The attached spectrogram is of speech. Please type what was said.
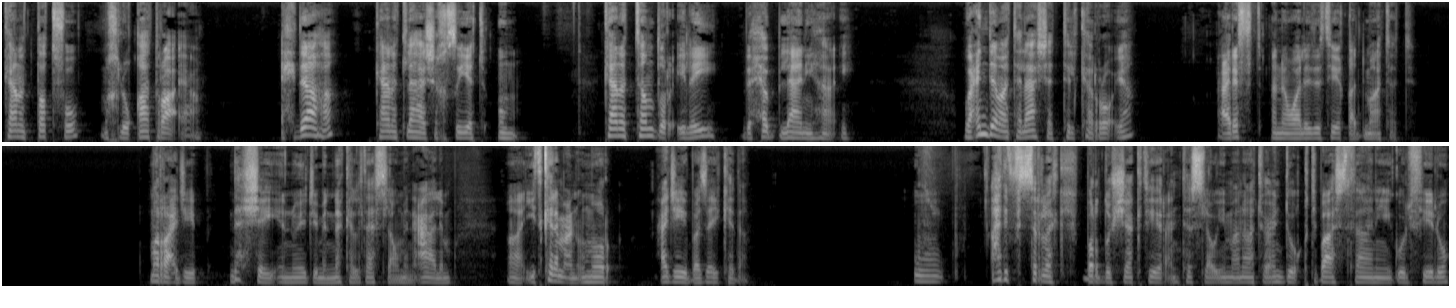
كانت تطفو مخلوقات رائعة. إحداها كانت لها شخصية أم. كانت تنظر إلي بحب لا نهائي. وعندما تلاشت تلك الرؤية عرفت أن والدتي قد ماتت. مرة عجيب. ده الشيء إنه يجي من نكلة تسلا ومن عالم آه يتكلم عن أمور عجيبة زي كذا. وهذه يفسر لك برضو أشياء كثير عن تسلا وإيماناته. عنده اقتباس ثاني يقول فيه له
